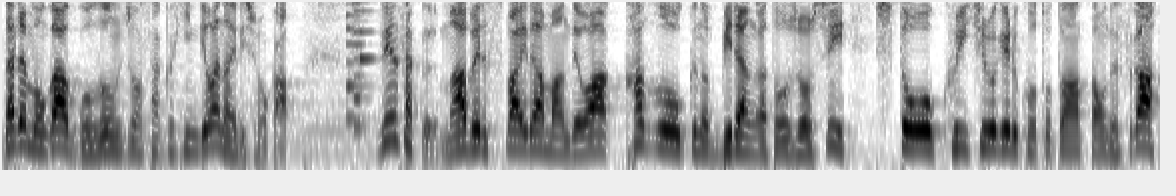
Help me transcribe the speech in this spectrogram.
誰もがご存知の作品ではないでしょうか。前作、マーベルスパイダーマンでは数多くのヴィランが登場し、死闘を繰り広げることとなったのですが、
